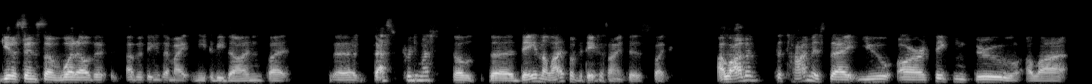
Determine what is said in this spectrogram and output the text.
get a sense of what other other things that might need to be done. But uh, that's pretty much the the day in the life of a data scientist. Like a lot of the time is that you are thinking through a lot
